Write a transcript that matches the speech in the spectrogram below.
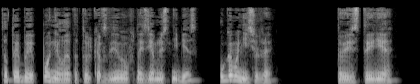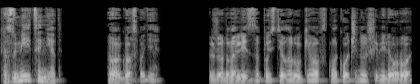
то ты бы понял это, только взглянув на землю с небес. Угомонись уже». «То есть ты не...» «Разумеется, нет». «О, Господи!» Журналист запустил руки во всклокоченную шевелюру,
